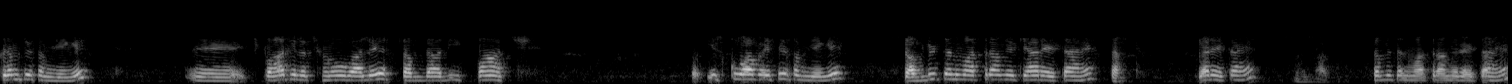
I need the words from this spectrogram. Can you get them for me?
क्रम से समझेंगे। पाँच लक्षणों वाले शब्द आदि पाँच। तो इसको आप ऐसे समझेंगे शब्द तन मात्रा में क्या रहता है? शब्द क्या रहता है? शब्द तन मात्रा में रहता है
